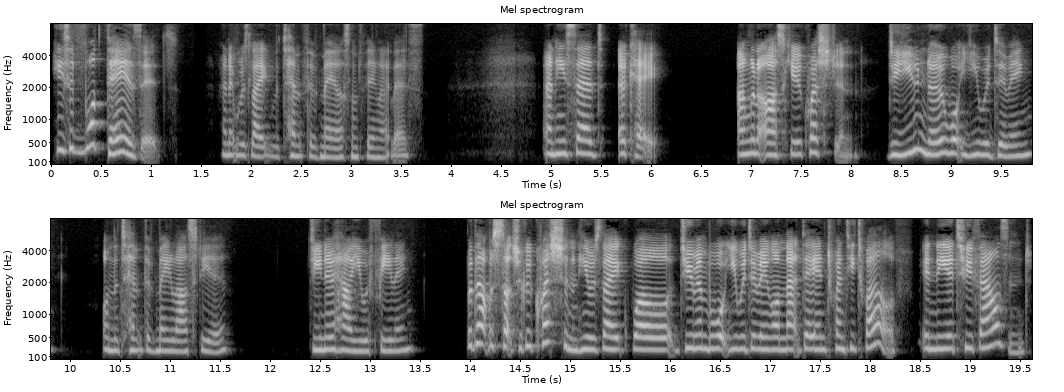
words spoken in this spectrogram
He said, What day is it? And it was like the 10th of May or something like this. And he said, Okay, I'm going to ask you a question. Do you know what you were doing on the 10th of May last year? Do you know how you were feeling? But that was such a good question. And he was like, Well, do you remember what you were doing on that day in 2012, in the year 2000,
